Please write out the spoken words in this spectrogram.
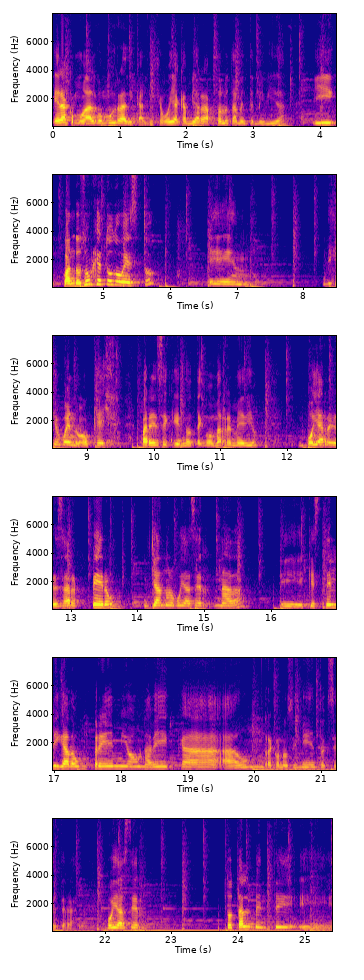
Era como algo muy radical. Dije, voy a cambiar absolutamente mi vida. Y cuando surge todo esto, eh, dije, bueno, ok, parece que no tengo más remedio. Voy a regresar, pero ya no voy a hacer nada eh, que esté ligado a un premio, a una beca, a un reconocimiento, etc. Voy a ser totalmente eh,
